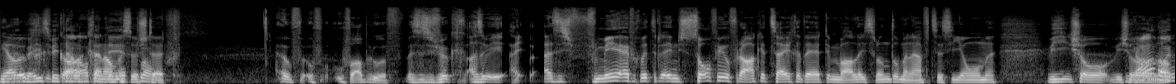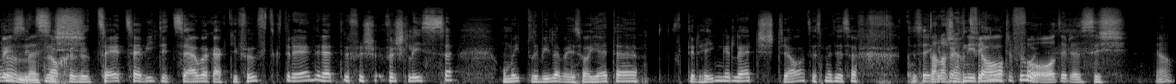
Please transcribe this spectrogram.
ja, weiss, wie der Laden so steht. Auf, auf, auf Abruf. Es ist wirklich, also es ist für mich einfach wieder so viele Fragezeichen dort im Wallis rund um den FC Sion, wie schon, wie schon ja, lange. Ja, jetzt nach der CC weiter zählen gegen die 50 Trainer hat er verschlissen und mittlerweile weiss auch jeder, der Hingerletzt, ja, dass man das, das da eigentlich nicht davon, oder? Das ist, ja.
